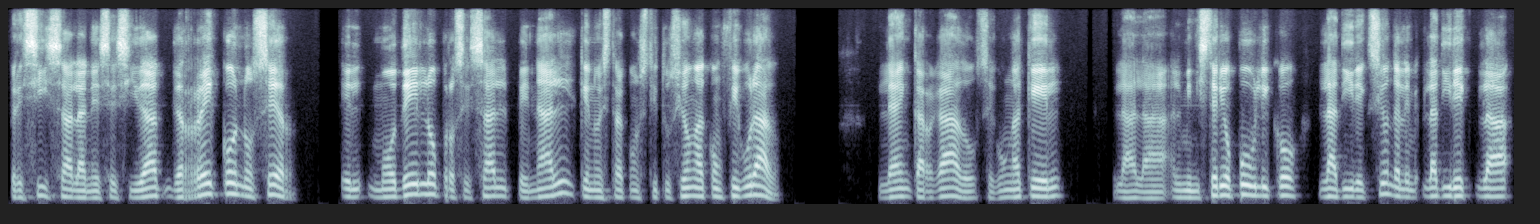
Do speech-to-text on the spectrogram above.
precisa la necesidad de reconocer el modelo procesal penal que nuestra Constitución ha configurado. Le ha encargado, según aquel, la, la, al Ministerio Público la dirección, de la, la,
